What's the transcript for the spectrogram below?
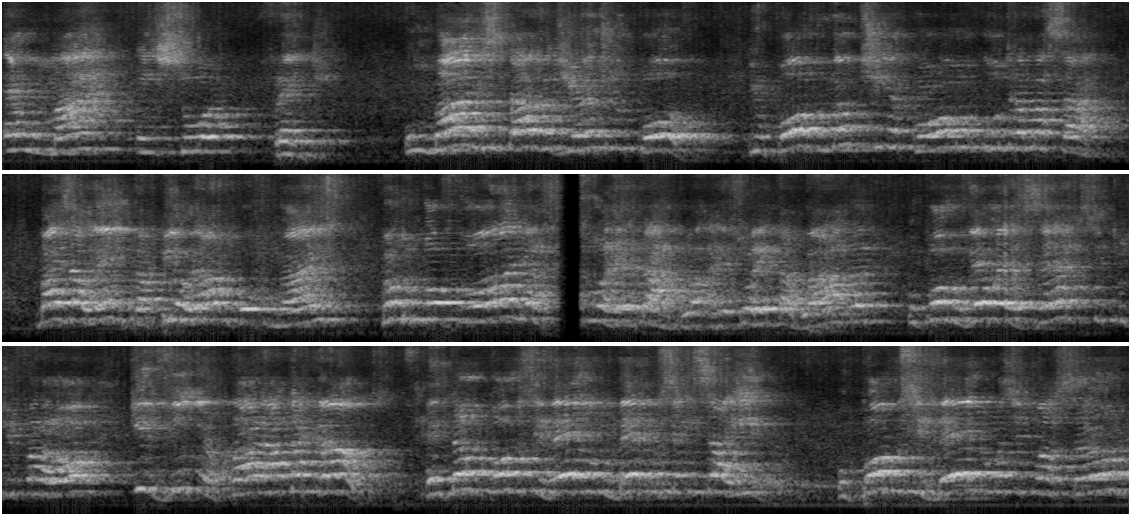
é um mar em sua frente. O mar estava diante do povo e o povo não tinha como ultrapassar. Mas além, para piorar um pouco mais, quando o povo olha a sua retaguarda, o povo vê o exército de Faraó que vinha para atacá-los. Então o povo se vê num beco sem saída. O povo se vê numa situação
